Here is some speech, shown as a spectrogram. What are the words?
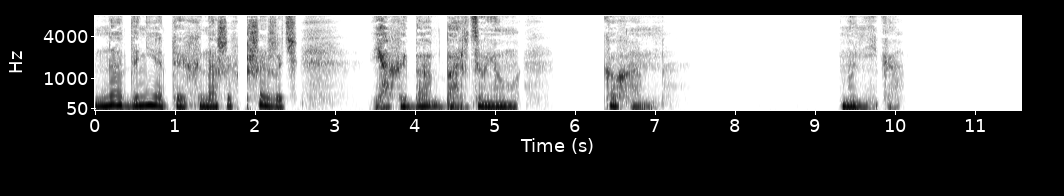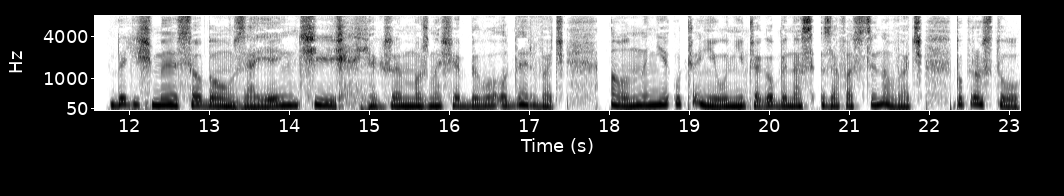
na dnie tych naszych przeżyć. Ja chyba bardzo ją kocham. Monika. Byliśmy sobą zajęci, jakże można się było oderwać. On nie uczynił niczego, by nas zafascynować. Po prostu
